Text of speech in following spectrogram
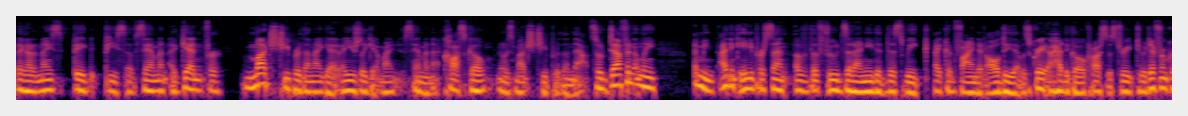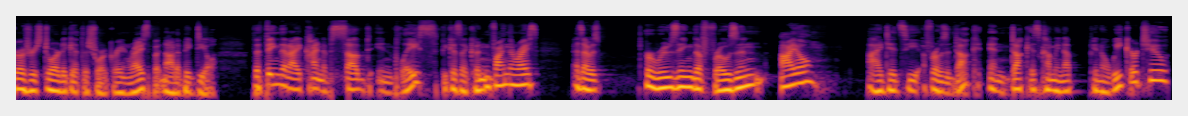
But I got a nice big piece of salmon again for much cheaper than I get. I usually get my salmon at Costco, and it was much cheaper than that. So definitely, I mean, I think 80% of the foods that I needed this week I could find at Aldi. That was great. I had to go across the street to a different grocery store to get the short grain rice, but not a big deal. The thing that I kind of subbed in place because I couldn't find the rice as I was perusing the frozen aisle I did see a frozen duck, and duck is coming up in a week or two.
